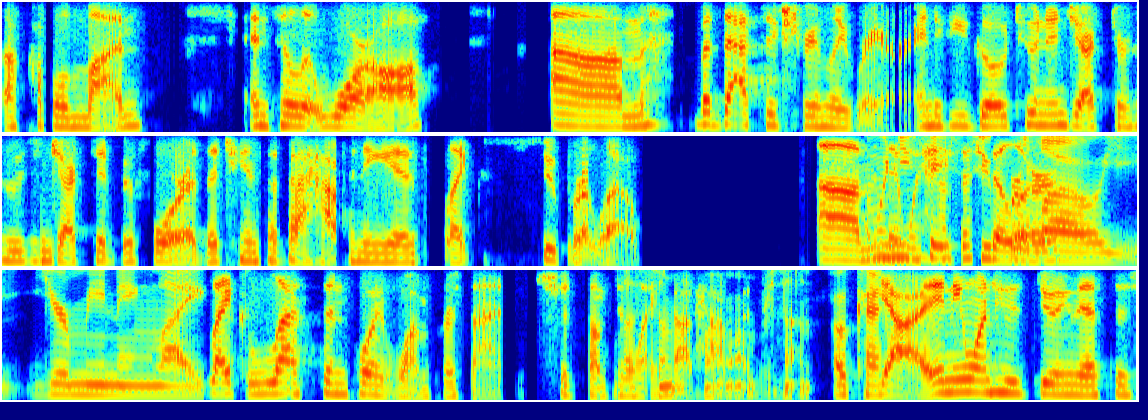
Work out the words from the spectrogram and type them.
a couple months until it wore off. Um, but that's extremely rare. And if you go to an injector who's injected before, the chance of that happening is like super low. Um, when you say super filler, low, you're meaning like like less than 0.1 percent. Should something like that happen? percent Okay. Yeah. Anyone who's doing this is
